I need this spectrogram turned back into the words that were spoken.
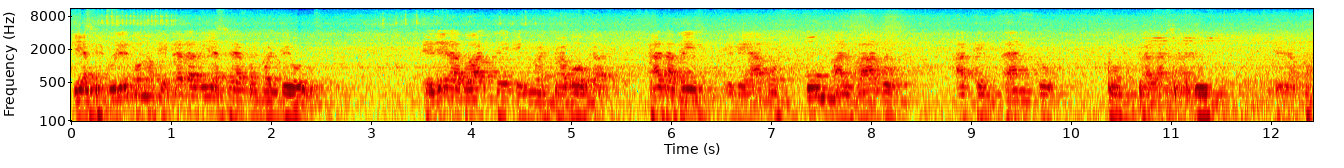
Y asegurémonos que cada día sea como el de hoy. Tener a Duarte en nuestra boca cada vez que veamos un malvado atentando contra la salud de la paz.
